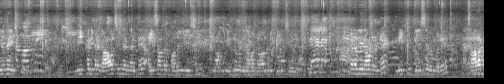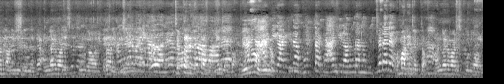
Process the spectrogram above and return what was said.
నిర్ణయించుకోండి మీ ఇక్కడ ఇక్కడ కావాల్సింది ఏంటంటే ఐదు సంవత్సరాలు పదవి చేసి నాకు ఎదురుగా నిలబడ్డ వాళ్ళు మీకు ఏం చేయలేదు ఇక్కడ నేను ఏమంటానంటే మీకు తెలిసిన వెంబడే చాలా మంది అనేది ఏంటంటే అంగన్వాడీ స్కూల్ కావాలి ఇక్కడ అని. చెప్తాను చెప్తాను నేను చెప్తాను. అమ్మా నేను చెప్తాను. అంగన్వాడీ స్కూల్ కావాలి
